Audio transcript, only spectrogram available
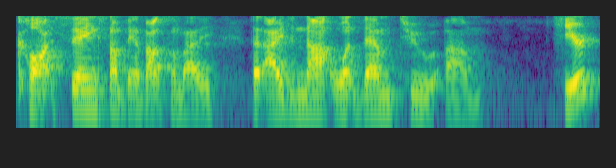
caught saying something about somebody that I did not want them to um, hear,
